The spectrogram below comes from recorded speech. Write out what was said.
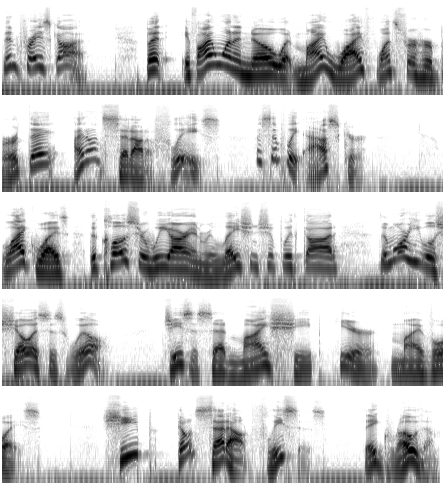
Then praise God. But if I want to know what my wife wants for her birthday, I don't set out a fleece. I simply ask her. Likewise, the closer we are in relationship with God, the more He will show us His will. Jesus said, My sheep hear my voice. Sheep don't set out fleeces, they grow them.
